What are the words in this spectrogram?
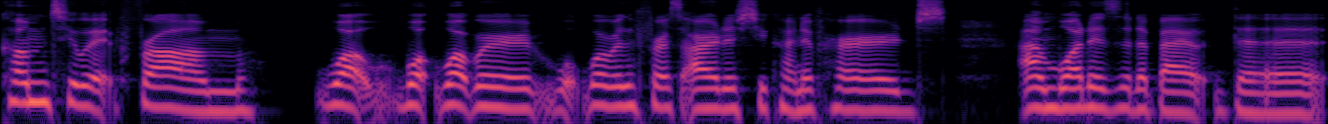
come to it from? What what what were what were the first artists you kind of heard, and what is it about the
